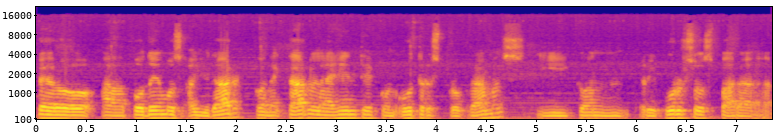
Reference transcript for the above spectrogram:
pero ah, podemos ayudar, conectar a la gente con otros programas y con recursos para,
